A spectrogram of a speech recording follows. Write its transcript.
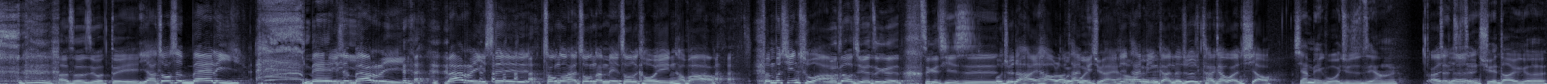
他说只有对亚洲是 Belly，你是 Berry，Berry 是中东还是中南美洲的口音，好不好？分不清楚啊！我倒觉得这个这个其实 我觉得还好啦，我我也觉得还好，有点太敏感了，就是开开玩笑。现在美国就是这样。政治正确到一个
